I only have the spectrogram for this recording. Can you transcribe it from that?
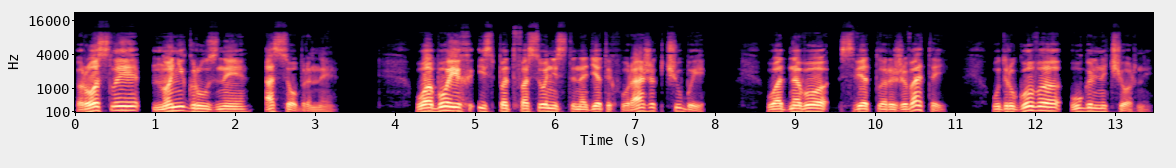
рослые, но не грузные, а собранные. У обоих из-под фасонисто надетых фуражек чубы, у одного светло-рыжеватый, у другого угольно-черный.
